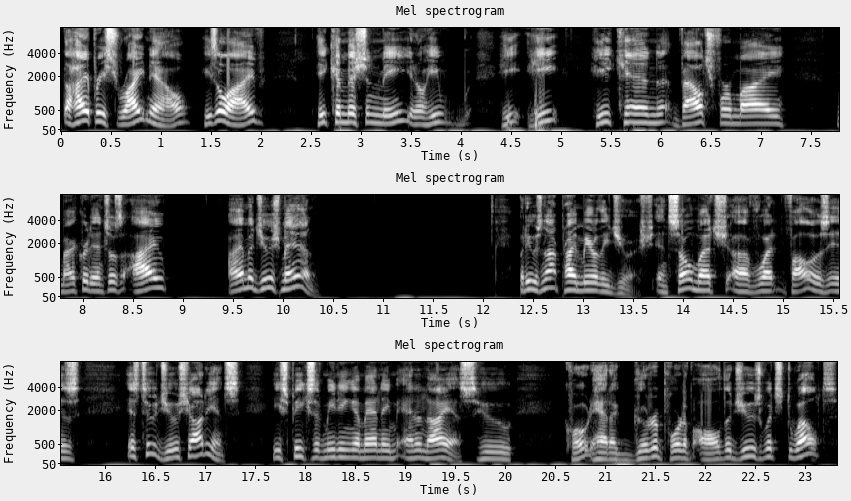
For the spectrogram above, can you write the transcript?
The high priest, right now, he's alive. He commissioned me. You know, he, he, he, he can vouch for my my credentials. I I'm a Jewish man. But he was not primarily Jewish, and so much of what follows is is to a Jewish audience. He speaks of meeting a man named Ananias who quote had a good report of all the Jews which dwelt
